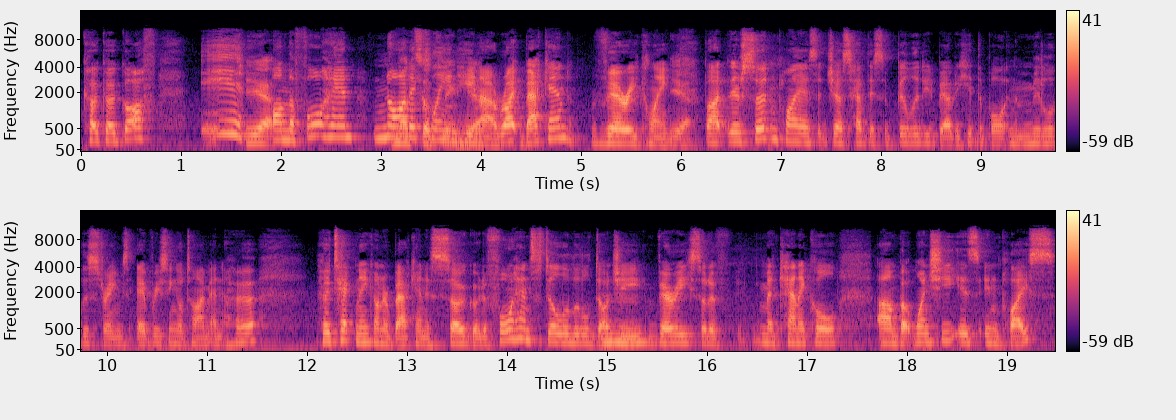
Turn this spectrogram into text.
Coco Gauff. Eh, Yeah. On the forehand, not, Not a so clean, clean, hitter, yeah. right? Backhand, very clean. Yeah. But there's certain players that just have this ability to be able to hit the ball in the middle of the strings every single time. And her her technique on her backhand is so good. Her forehand's still a little dodgy, Mm-hmm. very sort of mechanical. Um, but when she is in place,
